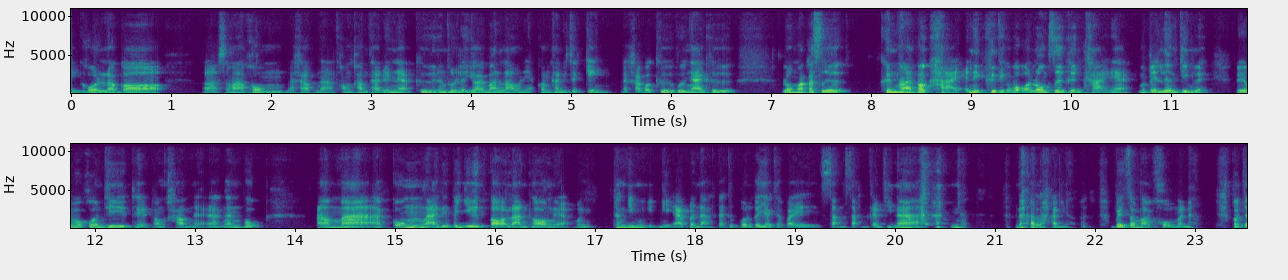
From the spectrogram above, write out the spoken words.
ๆ คนแล้วก็สมาคมนะครับนะทองคำไทยเนี่ยคือนักทุนรายย่อยบ้านเราเนี่ยค่อนข้างที่จะเก่งนะครับก็คือพูดง่ายคือลงมาก็ซื้อขึ้นมาก็ขาย อันนี้คือที่เขาบอกว่าลงซื้อขึ้นขายเนี่ยมันเป็นเรื่องจริงเลยโดยเฉพาะคนที่เทรดทองคำเนี่ยนะงั้นพวกอาม่าอากงทั้งหลายที่ไปยืนต่อร้านทองเนี่ยมัน ทั้งที่มีมีแอปแล้วนะ แต่ทุกคนก็อยากจะไปสังสรรค์กันที่หน้าหน้าร้านเป็นสมาคมอะนะเข้าใจ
